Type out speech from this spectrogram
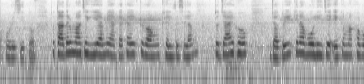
অপরিচিত। তো তাদের মাঝে গিয়ে আমি একা একাই একটু রং খেলতেছিলাম। তো যাই হোক যতই কিনা বলি যে, একে মাখাবো,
